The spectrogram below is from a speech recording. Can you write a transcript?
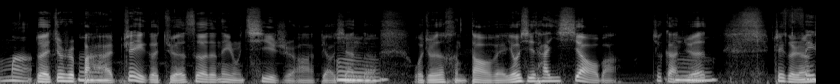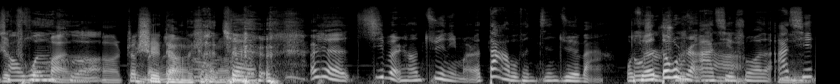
嘛。对，就是把嗯这个角色的那种气质啊，表现的嗯我觉得很到位。尤其他一笑吧，就感觉嗯这个人就非常温充满和了啊、正是能量的感 觉。对，而且基本上剧里面的大部分金句吧，我觉得都是阿七说的。阿七嗯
